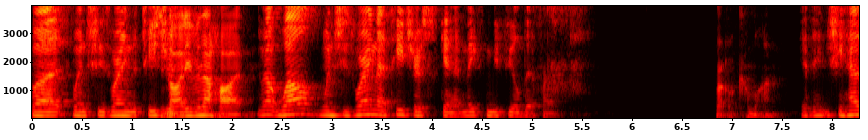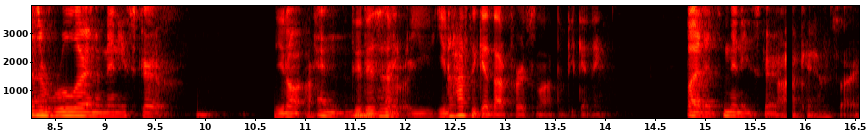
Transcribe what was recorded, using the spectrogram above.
But when she's wearing the teacher's She's not even that hot. well, well, when she's wearing that teacher's skin, it makes me feel different. Bro, come on. It, she has a ruler and a mini skirt, You don't. and Dude, this is. like, you, you don't have to get that personal at the beginning. but it's mini skirt. Okay, I'm sorry.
